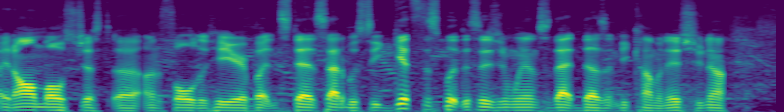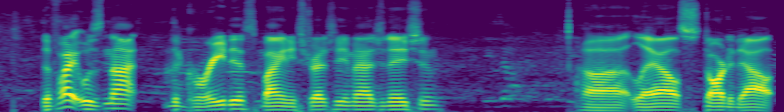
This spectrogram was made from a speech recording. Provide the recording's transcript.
it almost just uh, unfolded here, but instead Sadibou gets the split decision win, so that doesn't become an issue. Now, the fight was not the greatest by any stretch of the imagination. Uh, Leal started out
